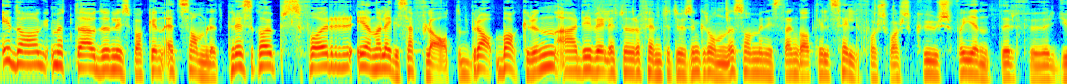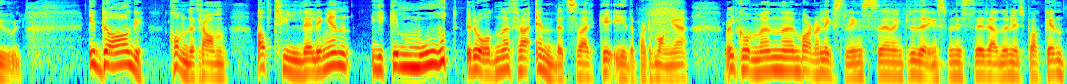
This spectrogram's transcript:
I dag møtte Audun Lysbakken et samlet pressekorps for igjen å legge seg flat. Bakgrunnen er de vel 150 000 kronene som ministeren ga til selvforsvarskurs for jenter før jul. I dag kom det fram at tildelingen gikk imot rådene fra embetsverket i departementet. Velkommen, barne-, og likestillings- og inkluderingsminister Audun Lysbakken.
